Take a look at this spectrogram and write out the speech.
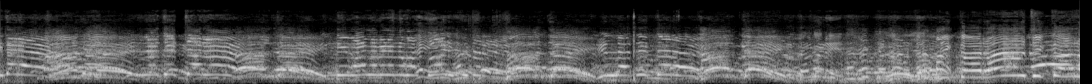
ಒತ್ತಾಡಿಸಿದರೆ ಇಲ್ಲದಿದ್ದರೆ ಹಿಂದಿ ವಾಹನಗಳನ್ನು ಒತ್ತಾಡಿಸಿದರೆ ಇಲ್ಲದಿದ್ದರೆ ಧಿಕ್ಕಾರ ಧಿಕ್ಕಾರ.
